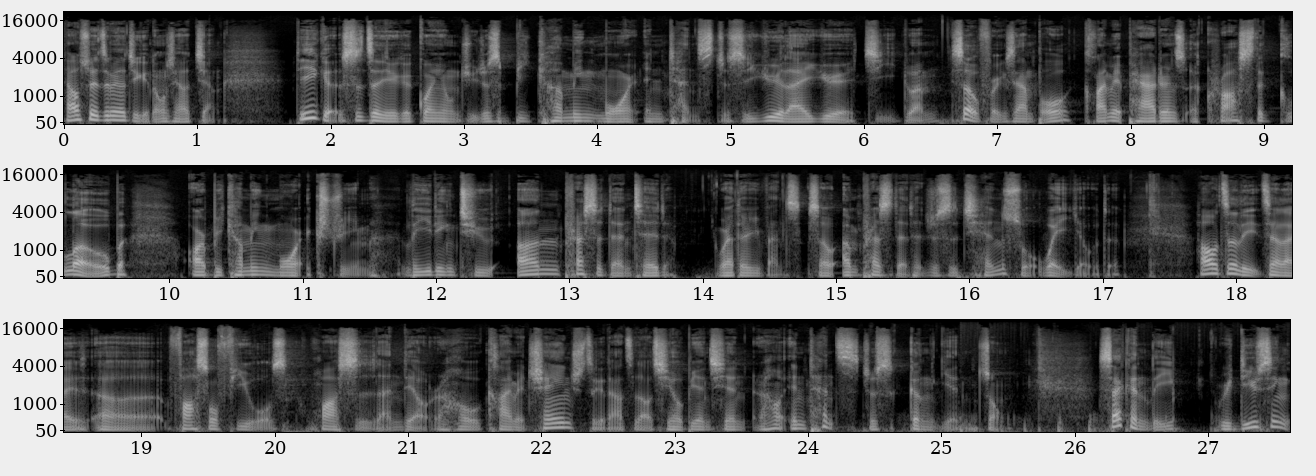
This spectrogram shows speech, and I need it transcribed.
好，所以这边有几个东西要讲。第一个是这里有一个惯用句，就是 becoming more intense，就是越来越极端。So, for example, climate patterns across the globe are becoming more extreme, leading to unprecedented weather events. So, unprecedented 就是前所未有的。 好，这里再来呃，fossil fuels 化石燃料，然后 climate change 这个大家知道气候变迁，然后 intense 就是更严重。Secondly, reducing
